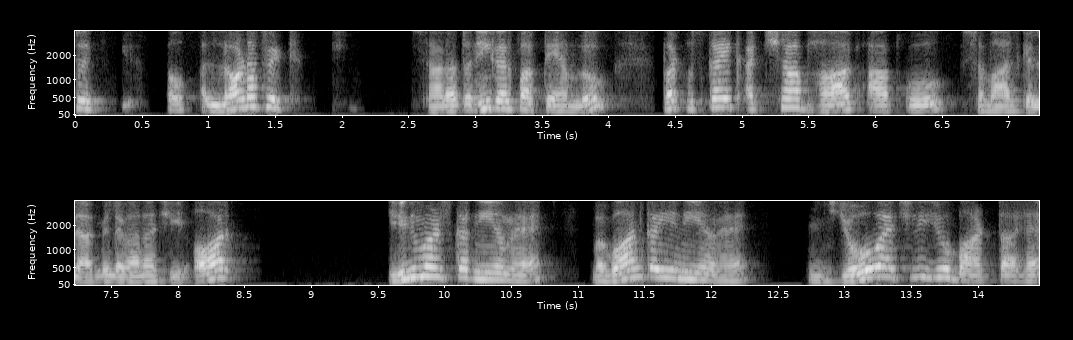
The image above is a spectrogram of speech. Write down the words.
तो लॉट ऑफ़ इट सारा तो नहीं कर पाते हम लोग बट उसका एक अच्छा भाग आपको समाज कल्याण में लगाना चाहिए। और यूनिवर्स का नियम है, भगवान का ये नियम है, जो एक्चुअली जो बांटता है,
